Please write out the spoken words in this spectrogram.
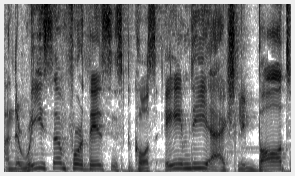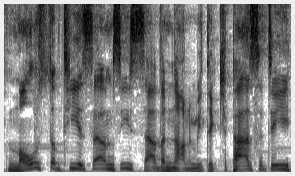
And the reason for this is because AMD actually bought most of TSMC's 7nm capacity,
